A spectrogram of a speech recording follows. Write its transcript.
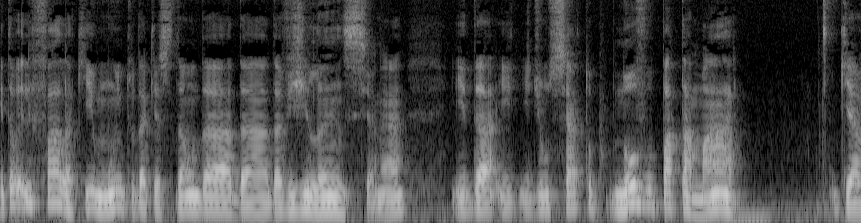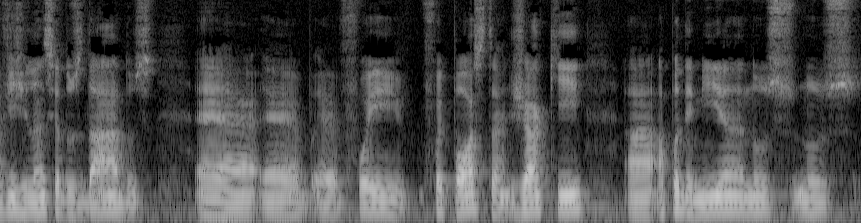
Então ele fala aqui muito da questão da, da, da vigilância, né? E, da, e, e de um certo novo patamar que a vigilância dos dados é, é, é, foi, foi posta, já que a, a pandemia nos, nos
